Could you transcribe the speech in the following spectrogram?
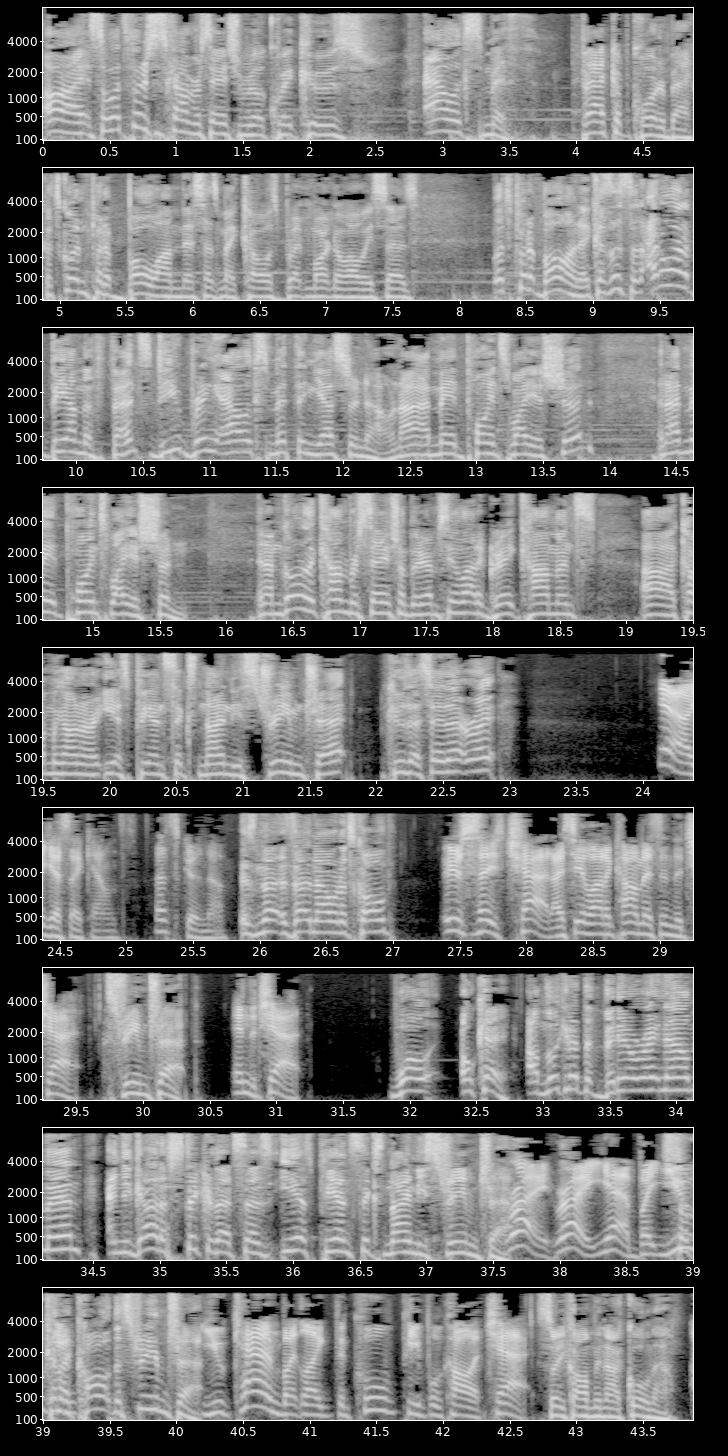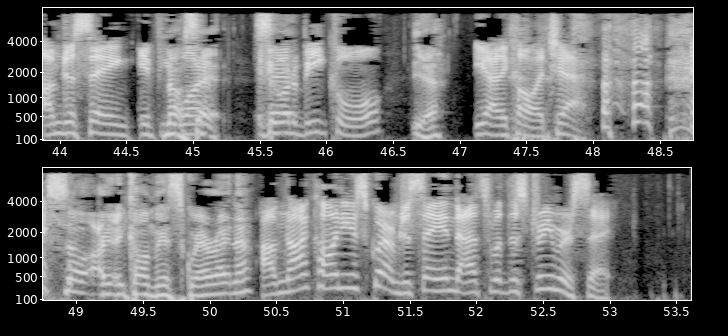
All right, so let's finish this conversation real quick, Coos. Alex Smith, backup quarterback. Let's go ahead and put a bow on this, as my co-host Brent Martineau always says. Let's put a bow on it, because listen, I don't want to be on the fence. Do you bring Alex Smith in, yes or no? And I- I've made points why you should, and I've made points why you shouldn't. And I'm going to the conversation, but I'm seeing a lot of great comments uh, coming on our ESPN 690 stream chat. Coos, I say that right? Yeah, I guess that counts. That's good enough. Isn't that is that not what it's called? It just says chat. I see a lot of comments in the chat. Stream chat. In the chat. Well, okay, I'm looking at the video right now, man, and you got a sticker that says ESPN 690 stream chat. Right, right, yeah, but you so can, I call it the stream chat? You can, but like the cool people call it chat. so you call me not cool now? I'm just saying if you No, want say to it. if Say you want to be cool, Yeah. you got to call it chat. so are you calling me a square right now? I'm not calling you a square. I'm just saying that's what the streamers say.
